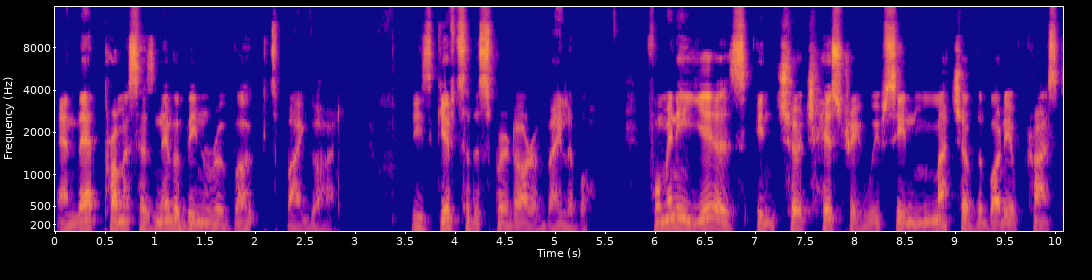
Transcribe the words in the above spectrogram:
And that promise has never been revoked by God. These gifts of the Spirit are available. For many years in church history, we've seen much of the body of Christ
